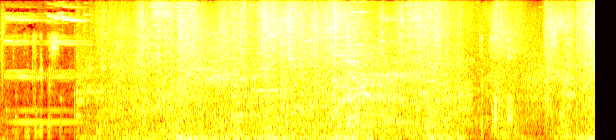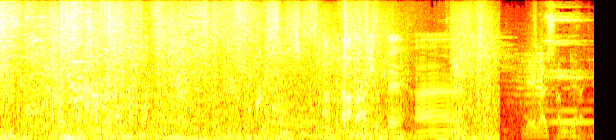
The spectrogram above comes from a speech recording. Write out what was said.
일단 공두 개 뺐어. 이제 풀었다. 방패 나간 건 아쉬운데 아 내가 상대하지.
